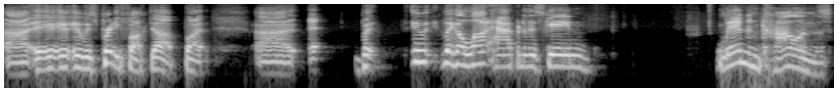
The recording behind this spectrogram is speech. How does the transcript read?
Uh, it, it was pretty fucked up, but uh, eh, but it, like a lot happened in this game. Landon Collins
